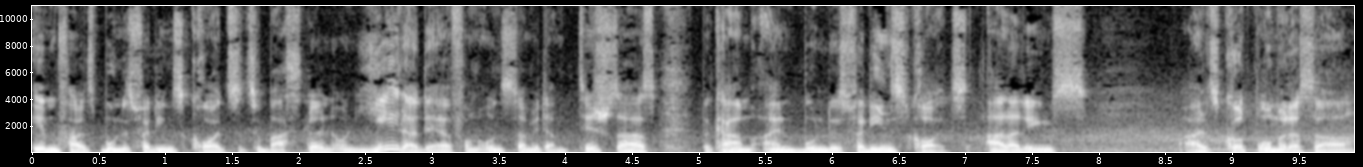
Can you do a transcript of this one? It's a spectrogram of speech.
ebenfalls Bundesverdienstkreuze zu basteln. Und jeder, der von uns da mit am Tisch saß, bekam ein Bundesverdienstkreuz. Allerdings als Kurt Brumme das sah,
